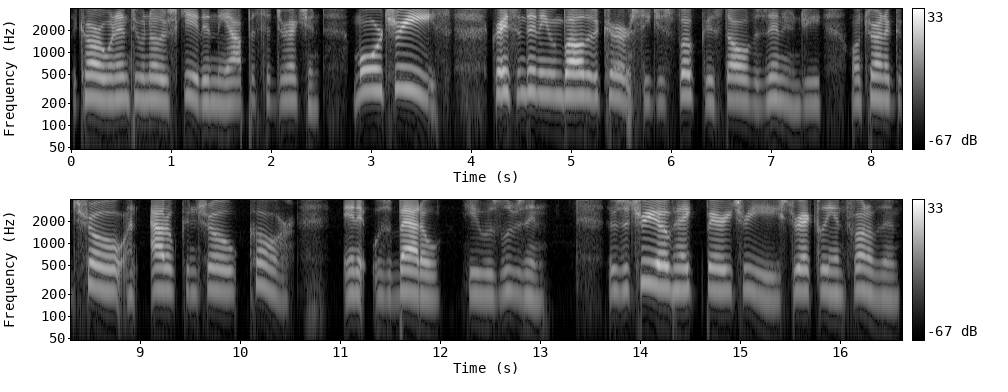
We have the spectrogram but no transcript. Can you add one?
The car went into another skid in the opposite direction. More trees! Grayson didn't even bother to curse. He just focused all of his energy on trying to control an out-of-control car, and it was a battle he was losing. There was a trio of hackberry trees directly in front of them.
